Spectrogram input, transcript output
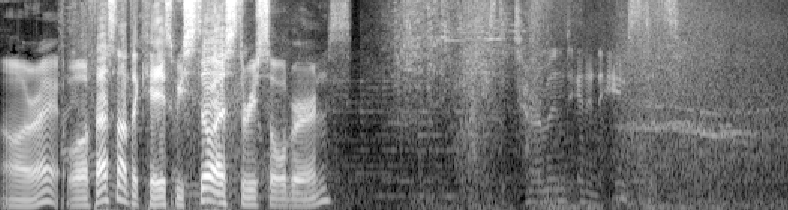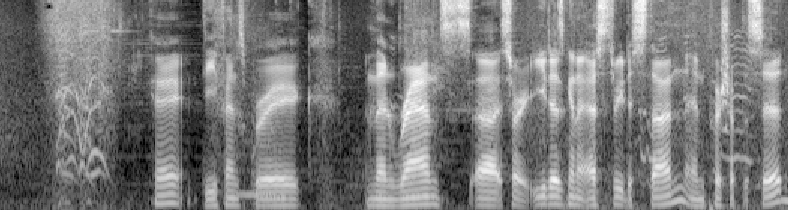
Alright, well if that's not the case, we still S3 Soul Burn. Determined in an instant. Okay, defense break. And then Rand's, uh, sorry, Ida's gonna S3 to stun and push up the Cidd.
